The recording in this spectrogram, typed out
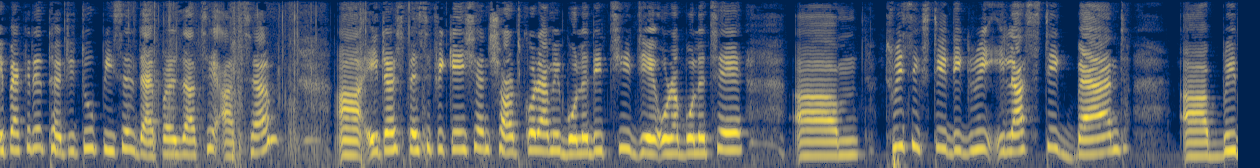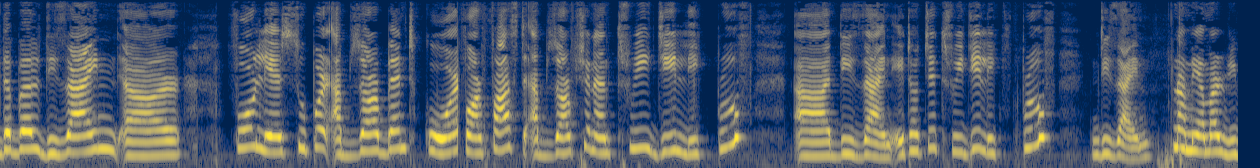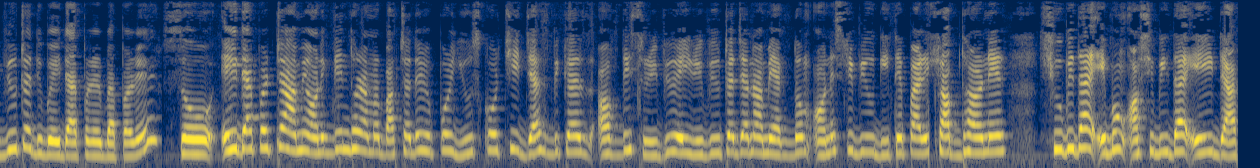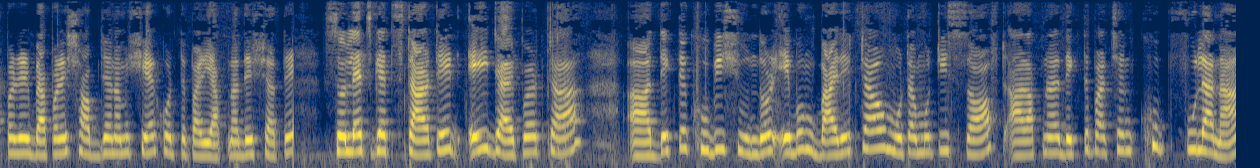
এই প্যাকেটে থার্টি টু পিসেস ডাইপার্স আছে। আচ্ছা এটার স্পেসিফিকেশন শর্ট করে আমি বলে দিচ্ছি যে ওরা বলেছে three sixty degree elastic band uh, breathable design uh, four layer super absorbent core for fast absorption and 3G leak proof uh, design এটা হচ্ছে 3G leak proof ডিজাইন আমি আমার রিভিউটা দিব এই ডাইপারের ব্যাপারে। সো এই ডাইপারটা আমি অনেকদিন ধরে আমার বাচ্চাদের উপর ইউজ করছি just because of this review এই রিভিউটা যেন আমি একদম অনেস্ট রিভিউ দিতে পারি। সব ধরনের সুবিধা এবং অসুবিধা এই ডাইপারের ব্যাপারে সব যেন আমি শেয়ার করতে পারি আপনাদের সাথে। সো লেটস গেট স্টার্টেড এই ডাইপারটা দেখতে খুবই সুন্দর এবং বাইরেটাও মোটামুটি সফট। আর আপনারা দেখতে পাচ্ছেন খুব ফুলানা,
